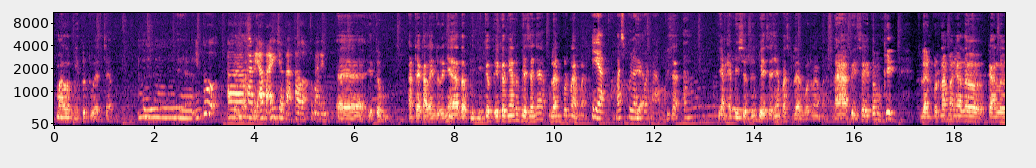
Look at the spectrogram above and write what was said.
malam itu dua jam. Hmm, itu uh, hari apa aja Pak kalau kemarin? Eh, itu ada kalendernya, tapi ikut ikutnya tuh biasanya bulan purnama. Iya, Mas bulan Iya. purnama. Bisa Ah, yang episode itu biasanya pas bulan purnama. Nah, besok itu mungkin bulan purnama kalau kalau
